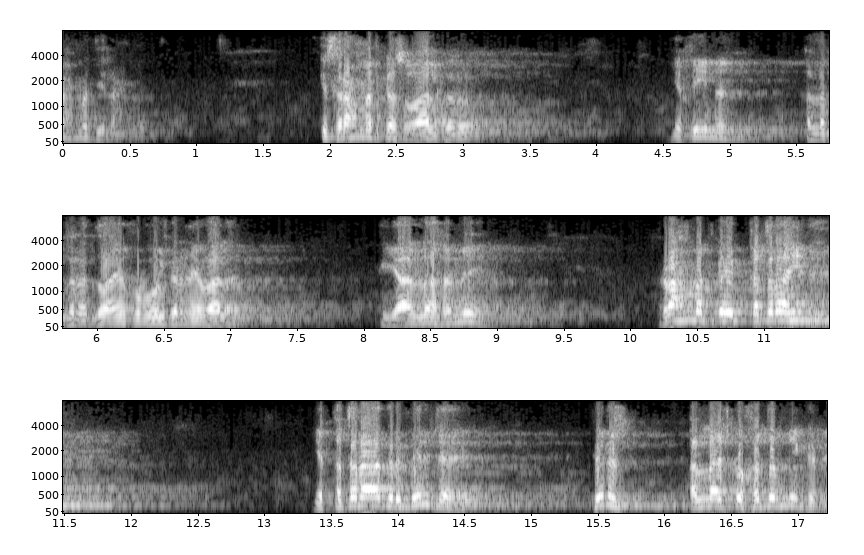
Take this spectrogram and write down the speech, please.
رحمت ہی رحمت اس رحمت کا سوال کرو۔ یقیناً اللہ تعالیٰ دعائیں قبول کرنے والا کہ یا اللہ ہمیں رحمت کا ایک قطرہ ہی دے۔ یہ قطرہ اگر مل جائے، پھر اللہ اس کو ختم نہیں کرے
